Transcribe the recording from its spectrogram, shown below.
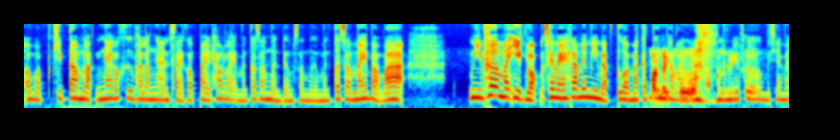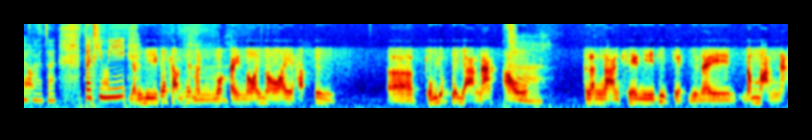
เอาแบบคิดตามหลักง่ายก็คือพลังงานใส่เข้าไปเท่าไหร่มันก็จะเหมือนเดิมเสมอ มันก็จะไม่แบบว่า มีเพิ่มมาอีกหรอกใช่ไหมถ้าไม่มีแบบตัวมากระตุ้นมันไม่พลังงานเพิ่มครับมัมันนไม่ไม่เพิ่มเพิ่มใช่ไหมครัคะบอาจารย์แต่ทีนี้อย่างดีก็ทำให้มันค่ะลดไปน้อยๆครับ ซึ่ง เอ่อผมยกตัวอย่างนะ เอาค่ะ พลังงานเคมีที่เก็บอยู่ในน้ำมันน่ะ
